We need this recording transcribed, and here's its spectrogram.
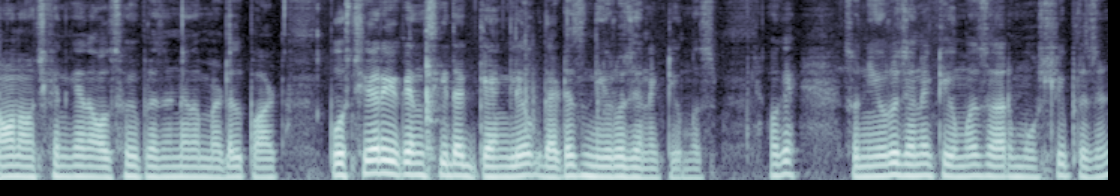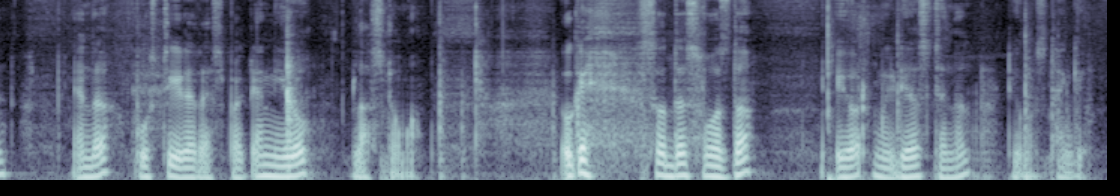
non-Hodgkin can also be present in the middle part. Posterior you can see the ganglion that is neurogenic tumors. Okay? So neurogenic tumors are mostly present in the posterior aspect and neuroblastoma. Okay? So this was the your mediastinal tumors. Thank you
